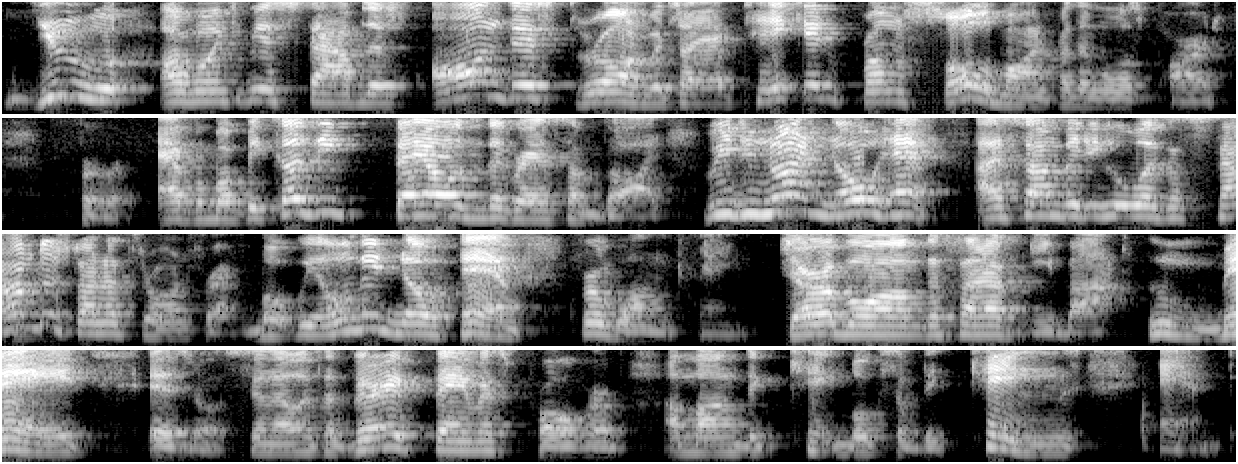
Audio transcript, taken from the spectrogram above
you are going to be established on this throne which I have taken from Solomon for the most part forever. But because he failed the grace of God, we do not know him as somebody who was established on a throne forever, but we only know him for one thing. Jeroboam, the son of Nebat, who made Israel. So that was a very famous proverb among the king, books of the kings and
